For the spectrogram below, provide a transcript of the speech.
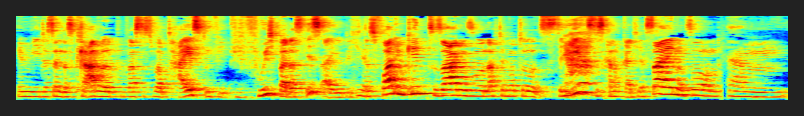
irgendwie, dass dann das klar wird, was das überhaupt heißt und wie, wie furchtbar das ist eigentlich. Ja. Das vor dem Kind zu sagen, so nach dem Motto, es ist denn ja. ihrs, das kann doch gar nicht erst sein und so. Und ähm,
